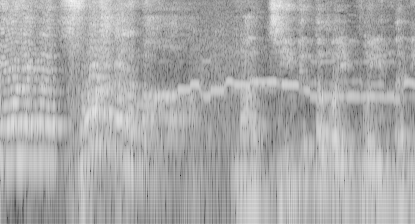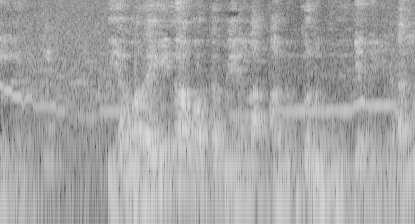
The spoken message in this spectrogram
మేలైనా చూడగలనా? నా జీవితం అయిపోయిందని ఎవరైనా ఒకవేళ అనుకుని ఉంటే ఎడల.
